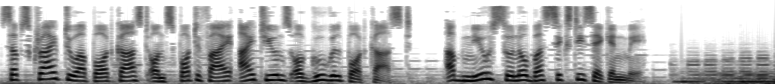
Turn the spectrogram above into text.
Subscribe to our podcast on Spotify, iTunes or Google Podcast. अब न्यूज सुनो बस 60 सेकंड में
